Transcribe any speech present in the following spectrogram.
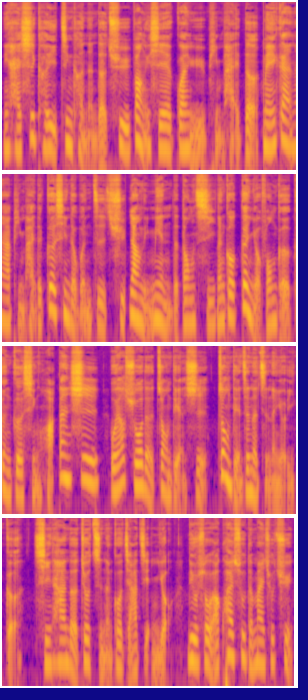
你还是可以尽可能的去放一些关于品牌的美感啊、品牌的个性的文字，去让里面的东西能够更有风格、更个性化。但是我要说的重点是，重点真的只能有一个，其他的就只能够加减有。例如说，我要快速的卖出去，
